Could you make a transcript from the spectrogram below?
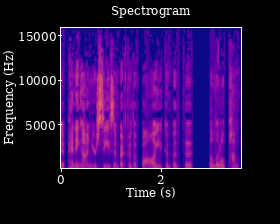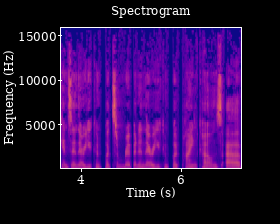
depending on your season. But for the fall, you can put the, the little pumpkins in there. You can put some ribbon in there. You can put pine cones. Uh,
